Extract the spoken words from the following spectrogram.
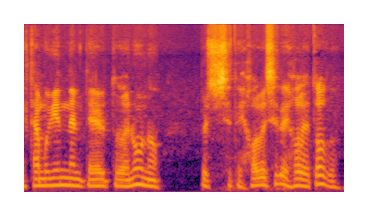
Está muy bien el tener todo en uno, pero si se te jode, se te jode todo.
